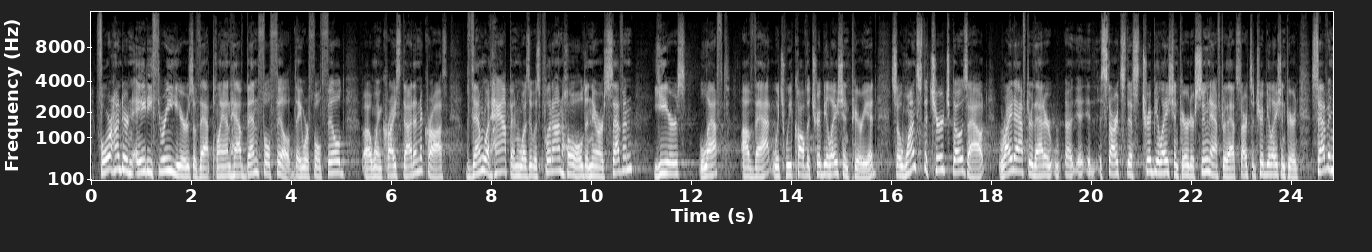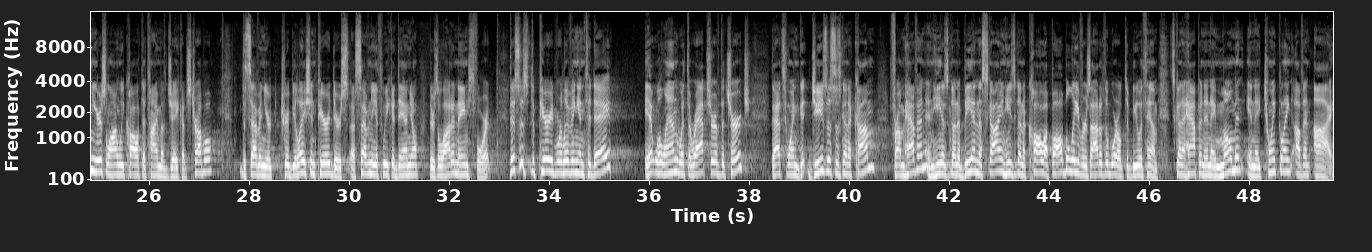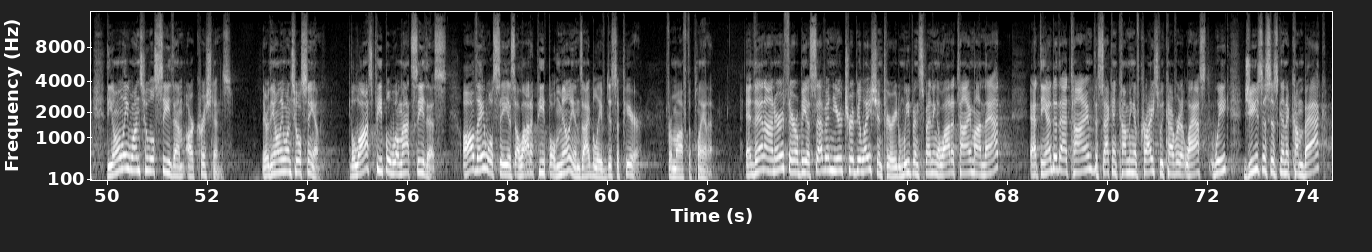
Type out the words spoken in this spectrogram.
483 years of that plan have been fulfilled. They were fulfilled uh, when Christ died on the cross. Then what happened was it was put on hold, and there are seven years left of that, which we call the tribulation period. So once the church goes out, right after that, or uh, starts this tribulation period, or soon after that, starts a tribulation period. Seven years long, we call it the time of Jacob's trouble. The seven year tribulation period, there's a 70th week of Daniel. There's a lot of names for it. This is the period we're living in today. It will end with the rapture of the church. That's when Jesus is going to come from heaven and he is going to be in the sky and he's going to call up all believers out of the world to be with him. It's going to happen in a moment, in a twinkling of an eye. The only ones who will see them are Christians. They're the only ones who will see him. The lost people will not see this. All they will see is a lot of people, millions, I believe, disappear from off the planet. And then on earth, there will be a seven year tribulation period, and we've been spending a lot of time on that. At the end of that time, the second coming of Christ, we covered it last week, Jesus is going to come back.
